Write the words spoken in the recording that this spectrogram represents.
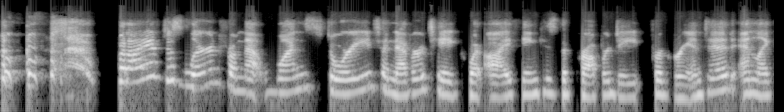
but I have just learned from that one story to never take what I think is the proper date for granted. And like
